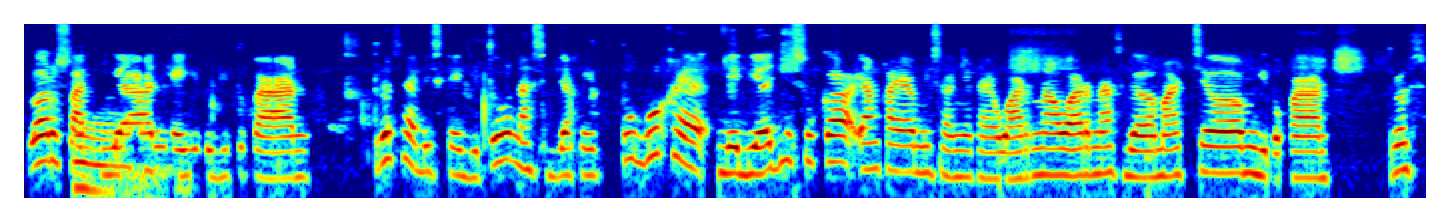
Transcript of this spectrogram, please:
lo harus latihan kayak gitu-gitu kan terus habis kayak gitu nah sejak itu gue kayak jadi aja suka yang kayak misalnya kayak warna-warna segala macem gitu kan terus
